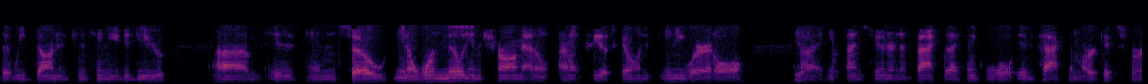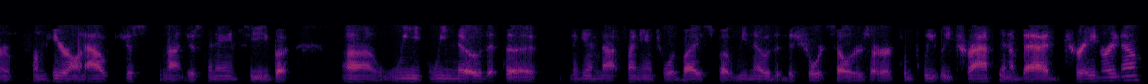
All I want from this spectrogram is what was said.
that we've done and continue to do um, is, and so you know we're a million strong. I don't I don't see us going anywhere at all yeah. uh, anytime soon. And in fact, that I think will impact the markets for, from here on out. Just not just in AMC, but uh, we we know that the again not financial advice, but we know that the short sellers are completely trapped in a bad trade right now.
